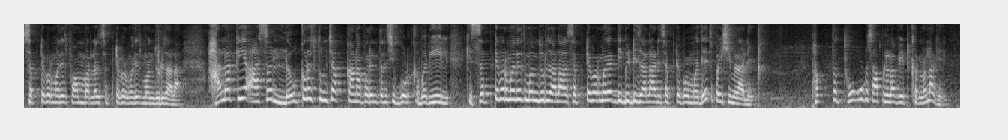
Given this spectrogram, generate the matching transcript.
सप्टेंबरमध्येच फॉर्म भरला सप्टेंबरमध्येच मंजूर झाला. हालाकी असं लवकरच तुमच्या कानापर्यंत अशी गोड खबर येईल की सप्टेंबरमध्येच मंजूर झाला सप्टेंबरमध्ये डी बी टी झाला आणि सप्टेंबरमध्येच पैसे मिळाले. फक्त थोडंसं आपल्याला वेट करणं लागेल.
